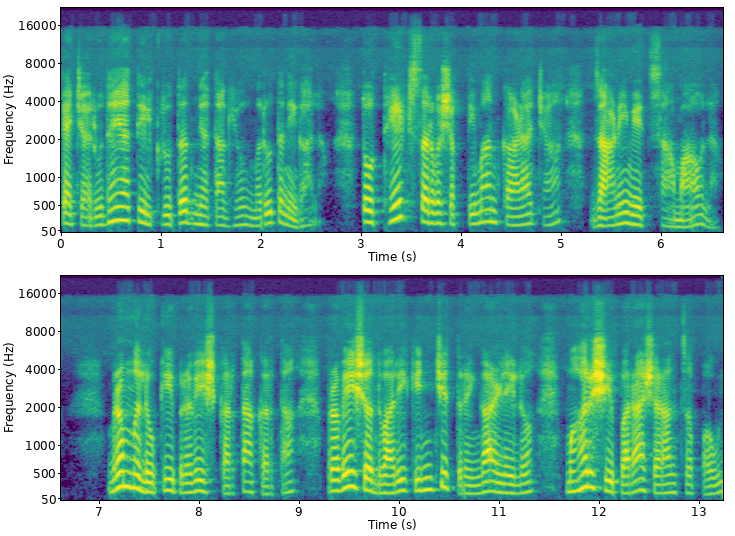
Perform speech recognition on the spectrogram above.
त्याच्या हृदयातील कृतज्ञता घेऊन मरुत निघाला. तो थेट सर्व शक्तिमान काळाच्या जाणीवेत सामावला. ब्रह्मलोकी प्रवेश करता करता प्रवेशद्वारी किंचित रेंगाळलेलं महर्षी पराशरांचं पाऊल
